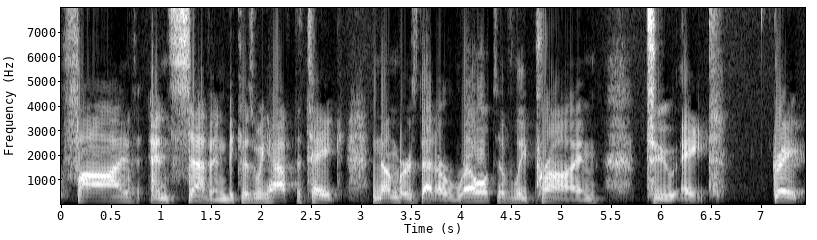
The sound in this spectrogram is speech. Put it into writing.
5, and 7 because we have to take numbers that are relatively prime to 8. Great.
